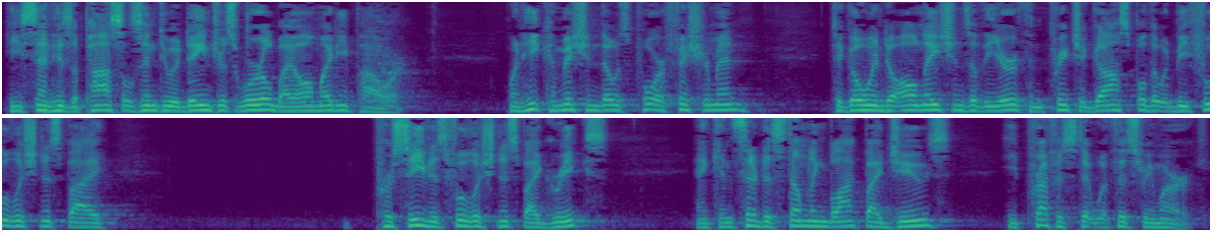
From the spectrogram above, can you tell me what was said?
He sent his apostles into a dangerous world by almighty power when he commissioned those poor fishermen to go into all nations of the earth and preach a gospel that would be foolishness by, perceived as foolishness by Greeks and considered a stumbling block by Jews, he prefaced it with this remark,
